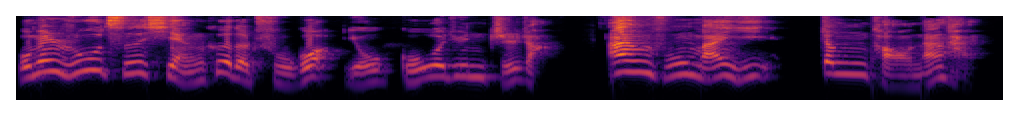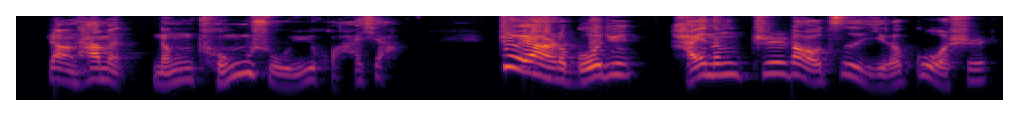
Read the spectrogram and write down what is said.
我们如此显赫的楚国由国君执掌，安抚蛮夷，征讨南海，让他们能从属于华夏，这样的国君还能知道自己的过失，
